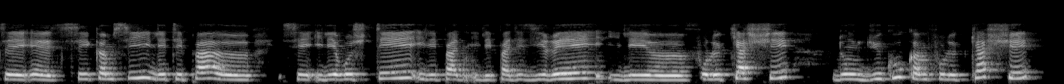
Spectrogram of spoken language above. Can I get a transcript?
C'est c'est comme s'il n'était pas. Euh, c'est il est rejeté. Il est pas. Il est pas désiré. Il est. Euh, faut le cacher. Donc du coup, comme faut le cacher,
